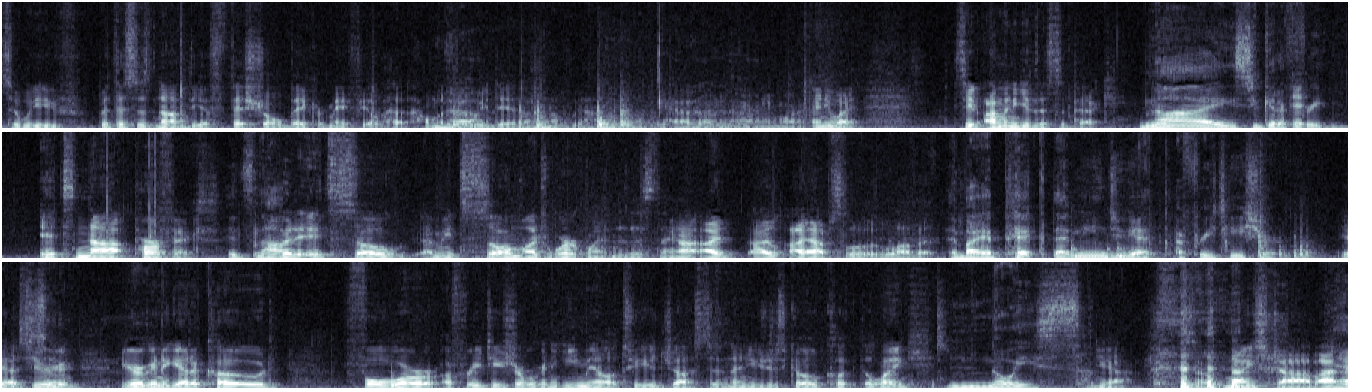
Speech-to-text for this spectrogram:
so we've, but this is not the official Baker Mayfield he- helmet that we did. I don't know if we, I don't know if we have that in here anymore. Anyway, Steve, I'm going to give this a pick. Nice. You get a It- free. it's not perfect. It's not. But it's so. I mean, so much work went into this thing. I I, I, absolutely love it. and by a pick, that means you get a free T-shirt. Yes, you're So- go- you're going to get a code for a free T-shirt. We're going to email it to you, Justin, and then you just go click the link. Noise. Yeah. So nice job. I, Yeah.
